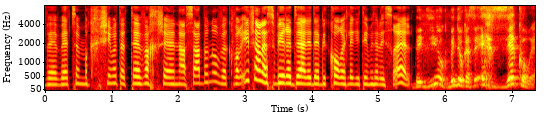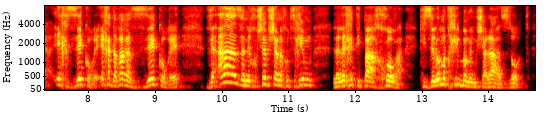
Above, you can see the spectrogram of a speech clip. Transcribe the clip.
ובעצם מכחישים את הטבח שנעשה בנו, וכבר אי אפשר להסביר את זה על ידי ביקורת לגיטימית על ישראל. בדיוק, בדיוק. אז איך זה קורה? איך זה קורה? איך הדבר הזה קורה? ואז אני חושב שאנחנו צריכים ללכת טיפה אחורה, כי זה לא מתחיל בממשלה הזאת.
